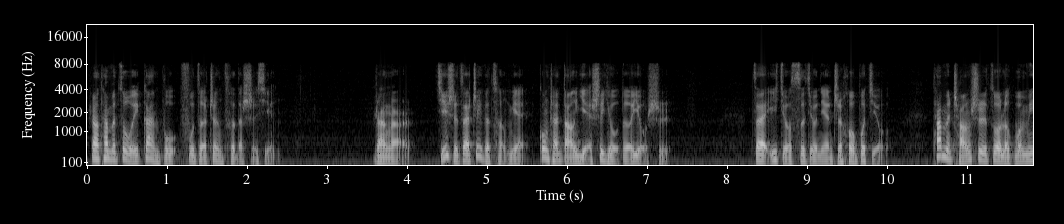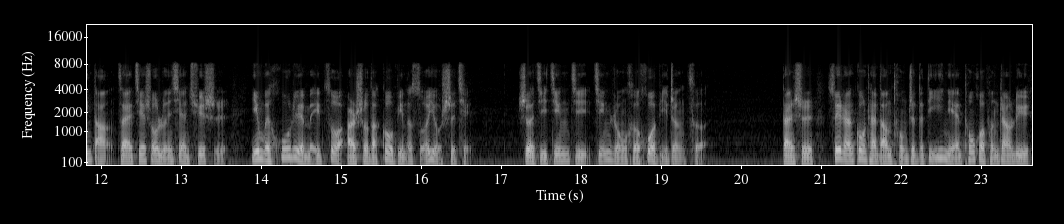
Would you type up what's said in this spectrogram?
让他们作为干部负责政策的实行。然而，即使在这个层面，共产党也是有得有失。在一九四九年之后不久，他们尝试做了国民党在接收沦陷区时因为忽略没做而受到诟病的所有事情，涉及经济、金融和货币政策。但是，虽然共产党统治的第一年通货膨胀率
